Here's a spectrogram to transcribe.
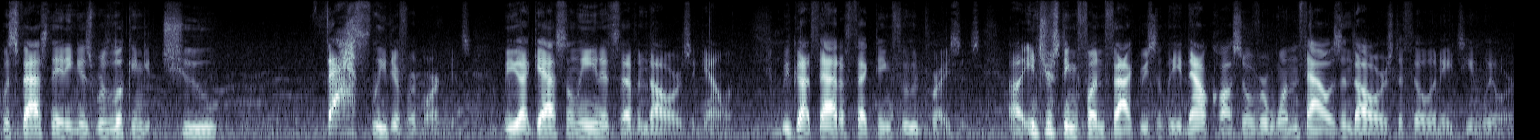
what's fascinating is we're looking at two vastly different markets. We got gasoline at $7 a gallon. We've got that affecting food prices. Uh, interesting fun fact recently, it now costs over $1,000 to fill an 18-wheeler.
